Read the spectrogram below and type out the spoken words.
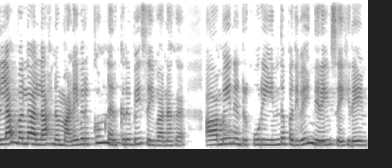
எல்லாம் வல்ல அல்லாஹ் நம் அனைவருக்கும் நற்கிருபை செய்வானாக. ஆமேன் என்று கூறி இந்த பதிவை நிறைவு செய்கிறேன்.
